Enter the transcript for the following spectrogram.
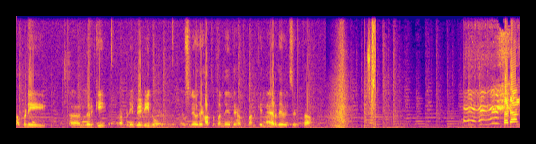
ਆਪਣੀ ਲੜਕੀ ਆਪਣੀ ਬੇਟੀ ਨੂੰ ਉਸਨੇ ਉਹਦੇ ਹੱਥ ਬੰਨੇ ਤੇ ਹੱਥ ਬੰਨ ਕੇ ਨਹਿਰ ਦੇ ਵਿੱਚ ਸਿੱਟਤਾ ਸਾਡਾ ਅੰਤ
